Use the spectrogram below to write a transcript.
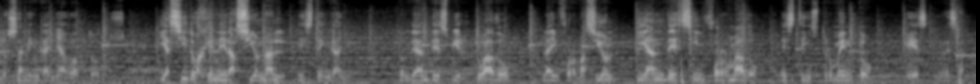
los han engañado a todos. Y ha sido generacional este engaño, donde han desvirtuado la información y han desinformado este instrumento que es rezar.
